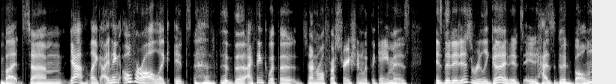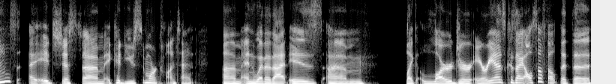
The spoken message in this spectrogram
But um, yeah, like I think overall, like it's the, the I think what the general frustration with the game is is that it is really good. It's it has good bones. Uh, it's just um, it could use some more content, um, and whether that is um like larger areas because I also felt that the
